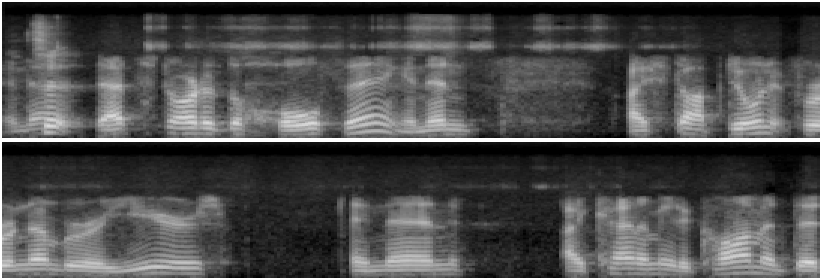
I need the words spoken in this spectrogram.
and that So- that started the whole thing. And then I stopped doing it for a number of years, and then I kind of made a comment that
